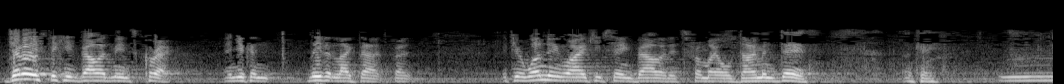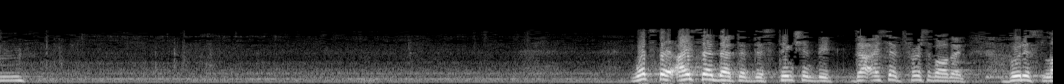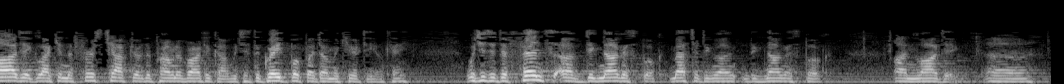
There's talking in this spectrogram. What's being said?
Generally speaking, valid means correct. And you can leave it like that. But if you're wondering why I keep saying valid, it's from my old diamond days. Okay. Mm. What's the? I said that the distinction. Be, I said first of all that Buddhist logic, like in the first chapter of the Pramanavarttika, which is the great book by Dharmakirti, okay, which is a defense of Dignaga's book, Master Dignaga's book on logic. Uh,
